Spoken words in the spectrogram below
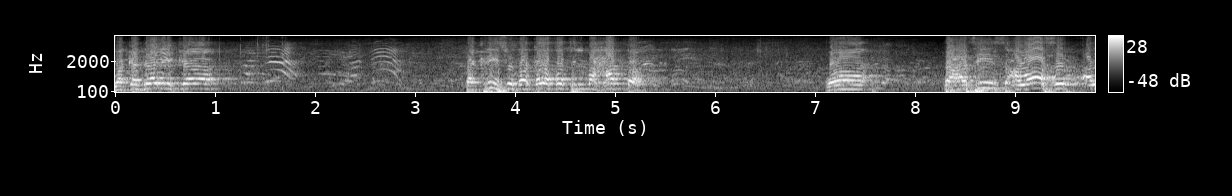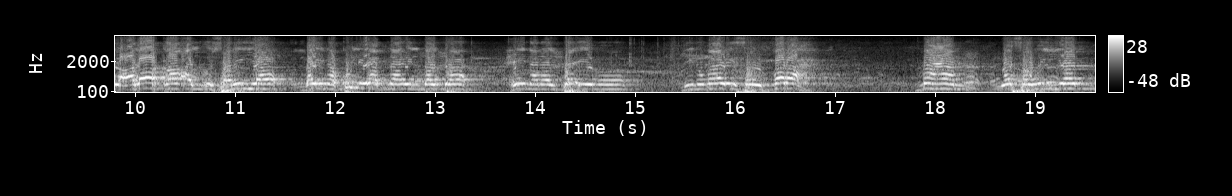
وكذلك تكريس ثقافة المحبة. وتعزيز أواصر العلاقة الأسرية بين كل أبناء البلدة حين نلتئم لنمارس الفرح معا وسويا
